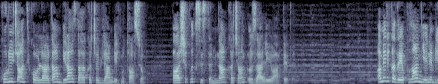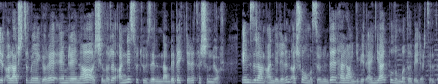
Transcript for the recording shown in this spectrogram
koruyucu antikorlardan biraz daha kaçabilen bir mutasyon. Bağışıklık sisteminden kaçan özelliği var dedi. Amerika'da yapılan yeni bir araştırmaya göre mRNA aşıları anne sütü üzerinden bebeklere taşınmıyor. Emziren annelerin aşı olması önünde herhangi bir engel bulunmadığı belirtildi.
